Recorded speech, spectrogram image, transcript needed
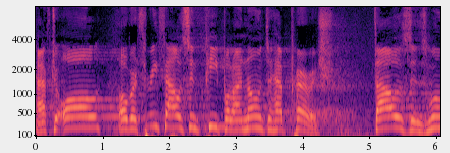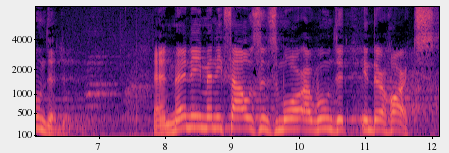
After all, over 3,000 people are known to have perished, thousands wounded, and many, many thousands more are wounded in their hearts.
